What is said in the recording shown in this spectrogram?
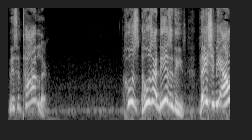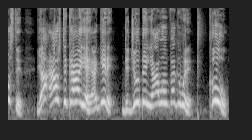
and it's a toddler. Whose whose ideas are these? They should be ousted. Y'all ousted Kanye. I get it. Did you think y'all wasn't fucking with it? Cool.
